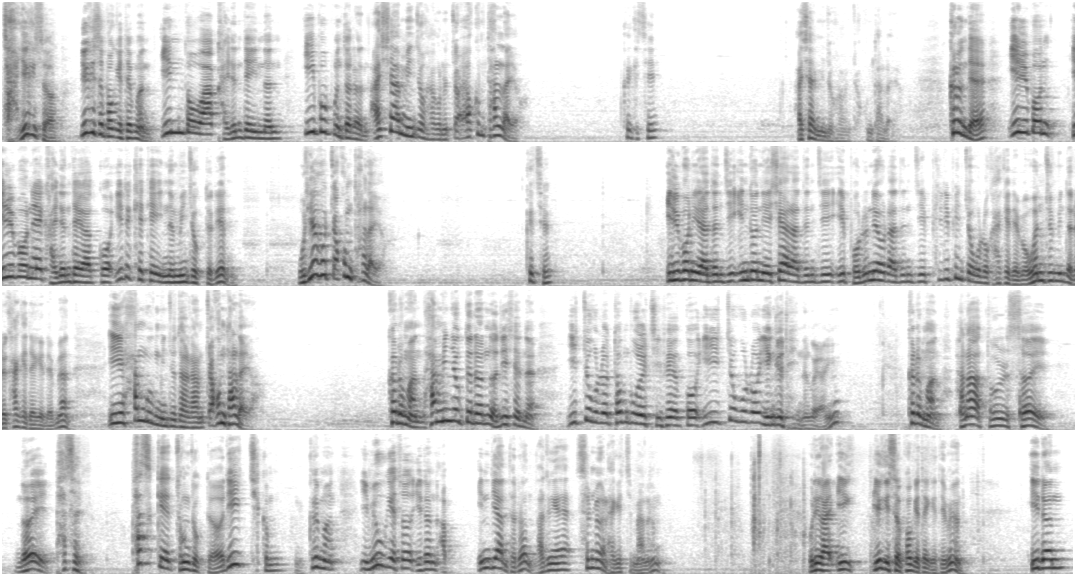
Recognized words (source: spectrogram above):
자 여기서 여기서 보게 되면 인도와 관련되어 있는 이 부분들은 아시아 민족하고는 조금 달라요. 그렇겠지? 아시아 민족하고는 조금 달라요. 그런데 일본 일본에 관련돼 갖고 이렇게 되어 있는 민족들은 우리하고 조금 달라요 그렇죠 일본이라든지 인도네시아라든지 이 보르네오라든지 필리핀 쪽으로 가게 되면 원주민들을 가게 되게 되면 이 한국 민족들과는 조금 달라요. 그러면 한민족들은 어디서 있냐 이쪽으로 동북을 지배했고 이쪽으로 연결되어 있는 거야 그러면 하나 둘셋넷 다섯 다섯 개 종족들이 지금 그러면 이 미국에서 이런 앞- 인디안들은 나중에 설명을 하겠지만은 우리가 이, 여기서 보게 되게 되면 이런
